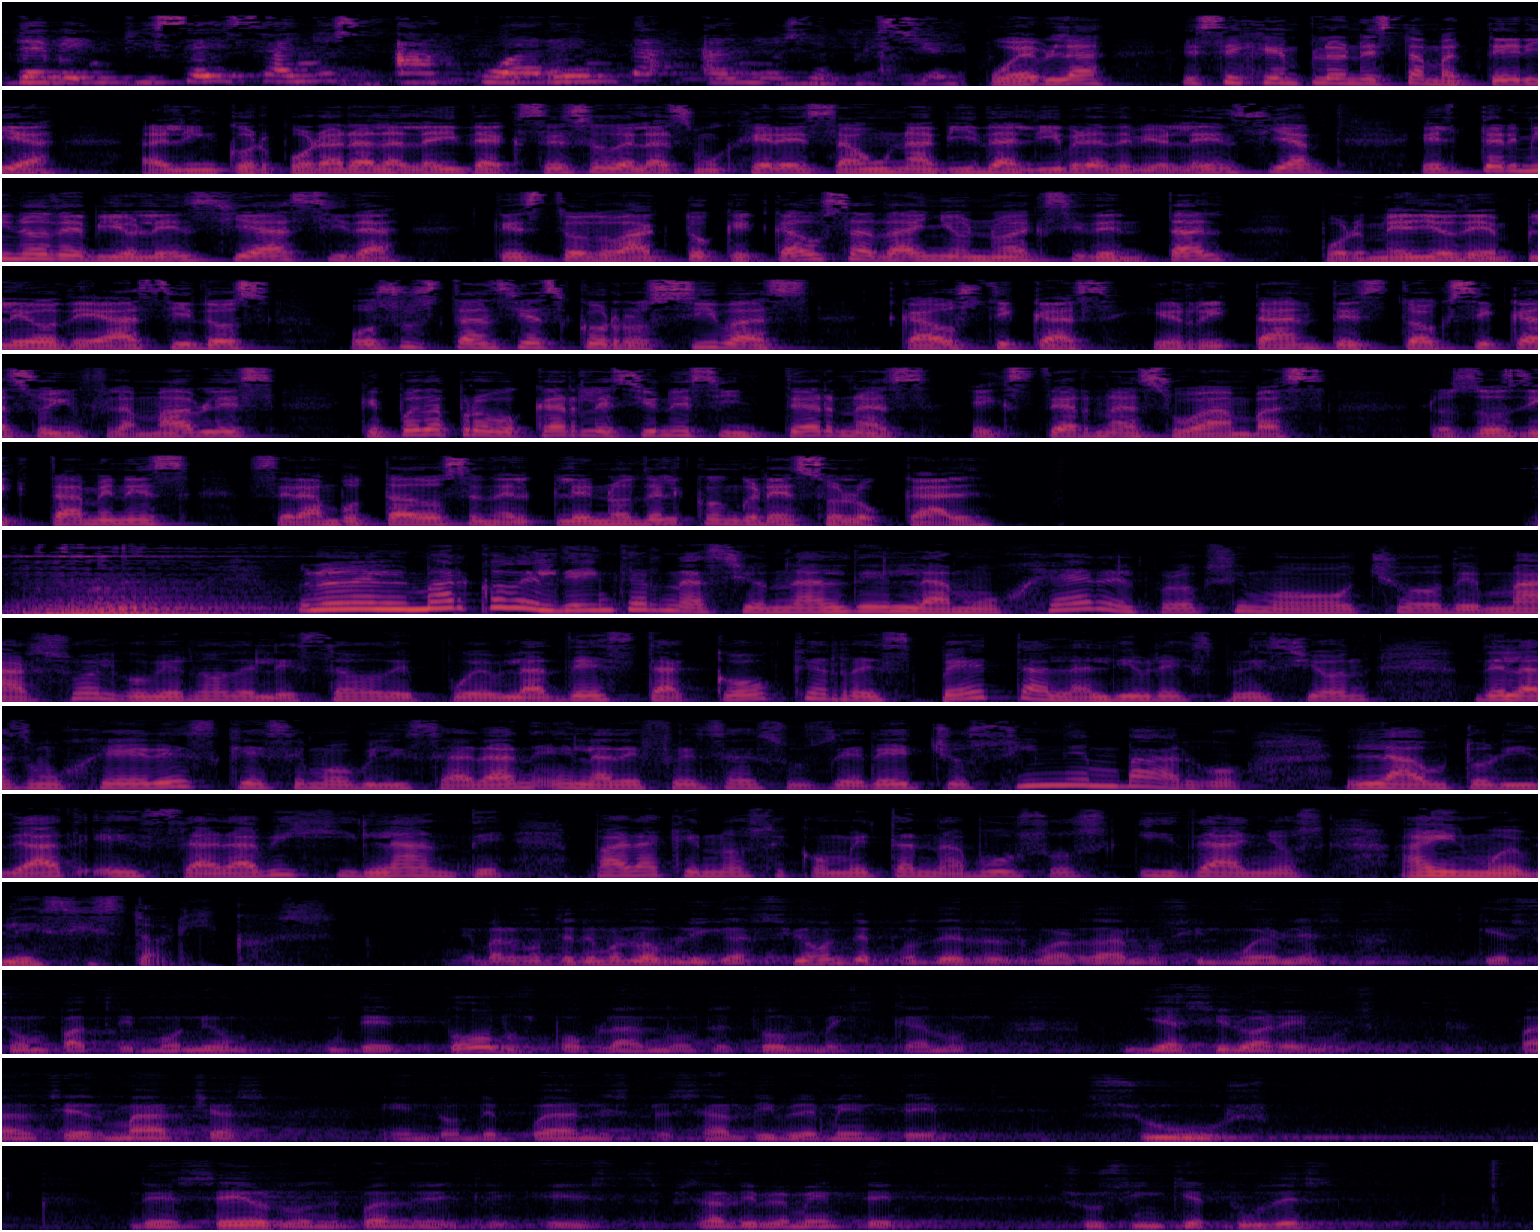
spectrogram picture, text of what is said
de 26 años a 40 años de prisión. Puebla es ejemplo en esta materia al incorporar a la ley de acceso de las mujeres a una vida libre de violencia el término de violencia ácida, que es todo acto que causa daño no accidental por medio de empleo de ácidos o sustancias corrosivas, cáusticas, irritantes, tóxicas o inflamables que pueda provocar lesiones internas, externas o ambas. Los dos dictámenes serán votados en el Pleno del Congreso local. Bueno, en el marco del Día Internacional de la Mujer, el próximo 8 de marzo, el gobierno del estado de Puebla destacó que respeta la libre expresión de las mujeres que se movilizarán en la defensa de sus derechos. Sin embargo, la autoridad estará vigilante para que no se cometan abusos y daños a inmuebles históricos. Sin embargo, tenemos la obligación de poder resguardar los inmuebles que son patrimonio de todos los poblanos, de todos los mexicanos, y así lo haremos puedan ser marchas en donde puedan expresar libremente sus deseos, donde puedan este, expresar libremente sus inquietudes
